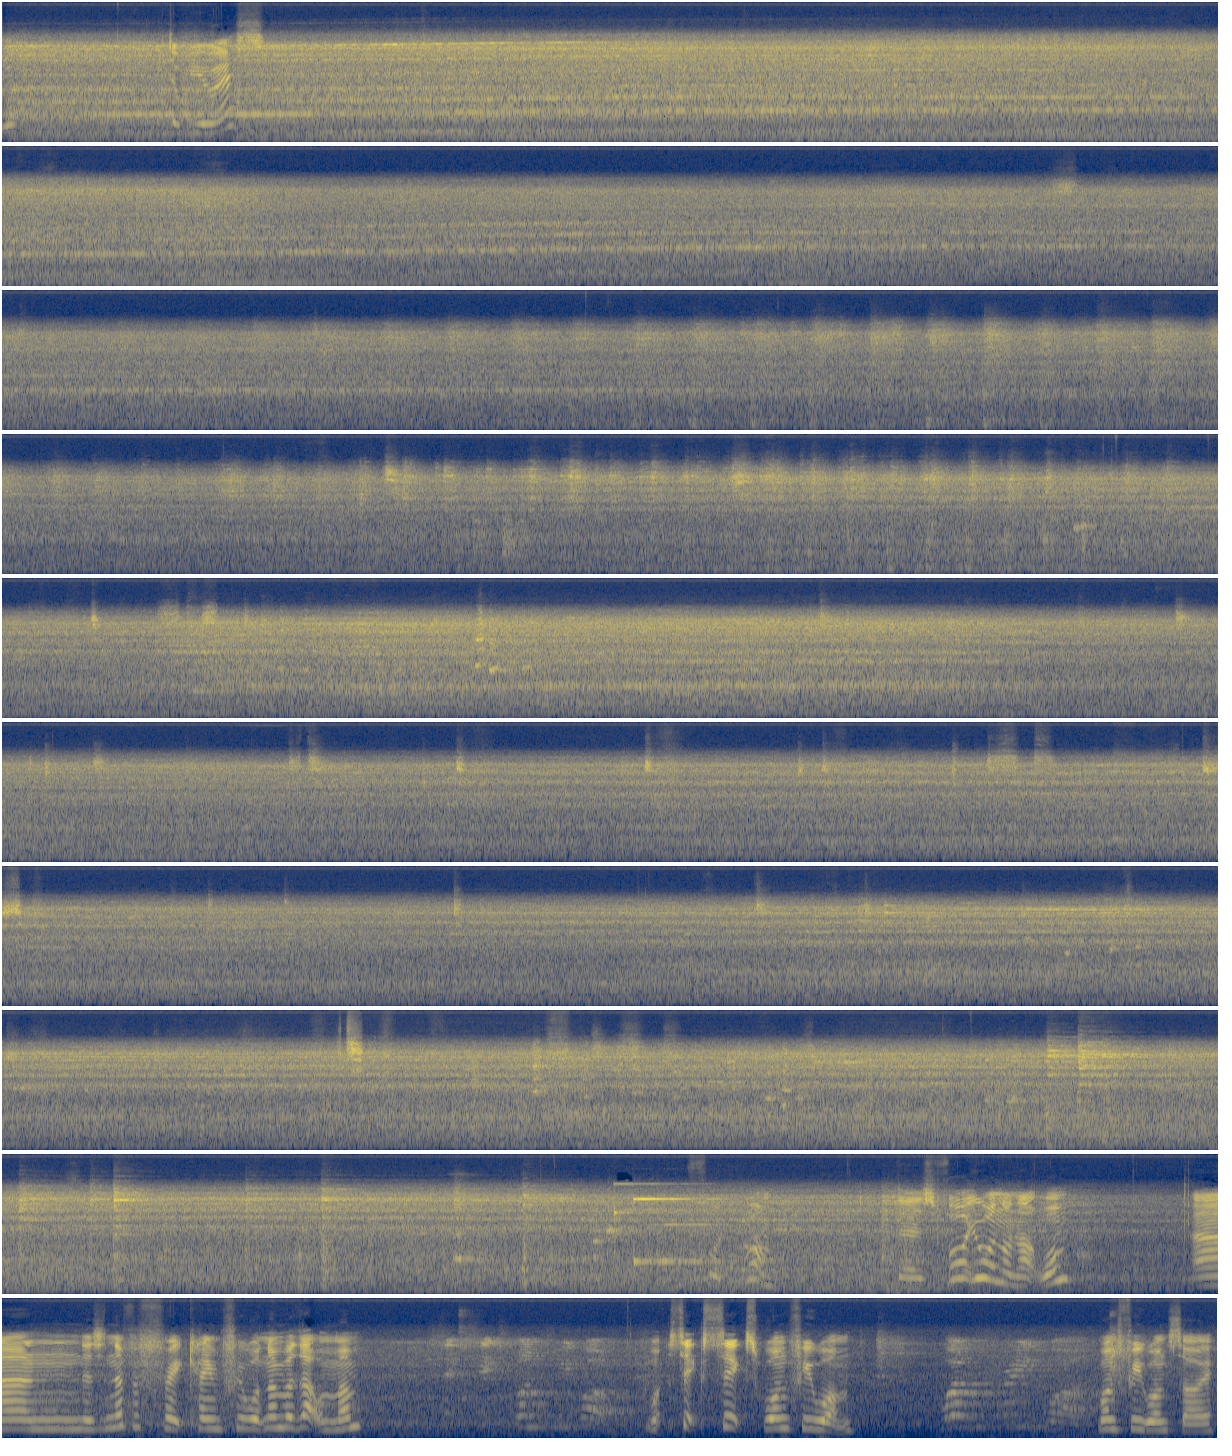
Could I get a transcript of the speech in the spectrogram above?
one. There's 41 on that one. And there's another freight came through. What number is that one, Mum? 66131. What, 66131. 131. 131, sorry.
